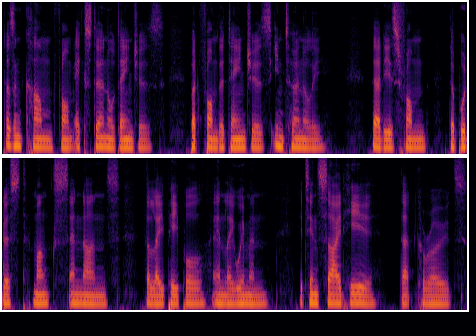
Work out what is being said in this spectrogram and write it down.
doesn't come from external dangers, but from the dangers internally. That is, from the Buddhist monks and nuns, the lay people and lay women, it's inside here that corrodes.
